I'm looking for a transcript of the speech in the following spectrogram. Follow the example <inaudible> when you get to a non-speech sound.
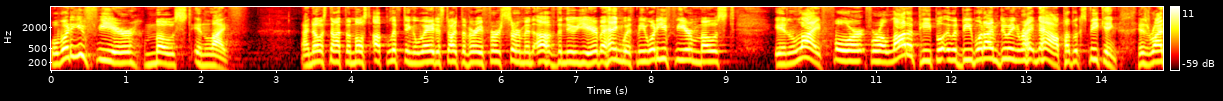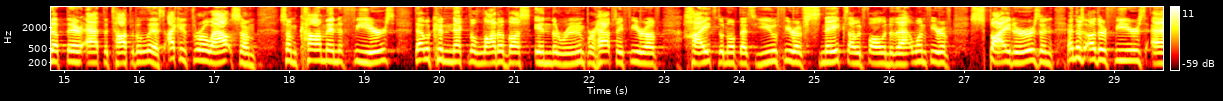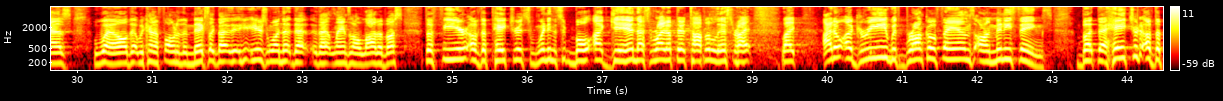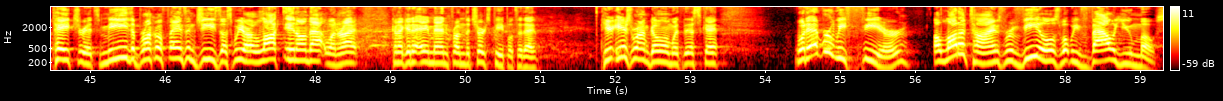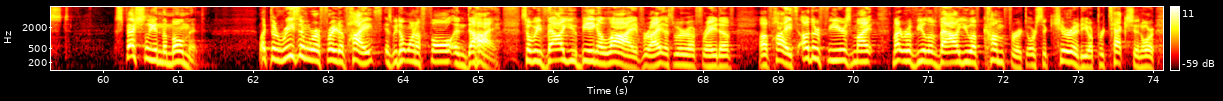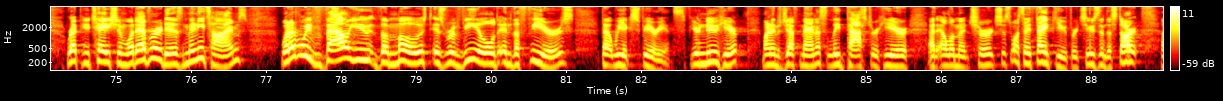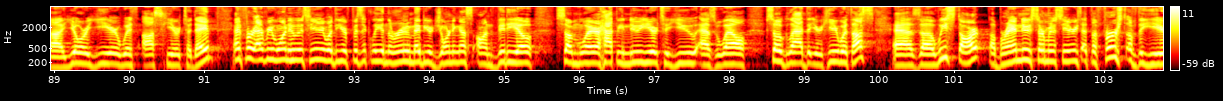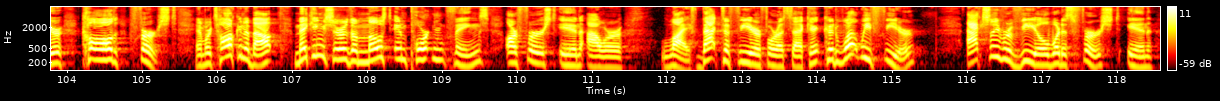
Well, what do you fear most in life? I know it's not the most uplifting way to start the very first sermon of the new year, but hang with me. What do you fear most in life. For, for a lot of people, it would be what I'm doing right now. Public speaking is right up there at the top of the list. I could throw out some, some common fears that would connect a lot of us in the room. Perhaps a fear of heights, don't know if that's you. Fear of snakes, I would fall into that one. Fear of spiders, and, and there's other fears as well that we kind of fall into the mix. Like that, here's one that, that, that lands on a lot of us the fear of the Patriots winning the Super Bowl again. That's right up there, top of the list, right? Like, I don't agree with Bronco fans on many things, but the hatred of the Patriots, me, the Bronco fans, and Jesus, we are locked in on that one, right? Can I get an amen from the church people today? Here, here's where I'm going with this, okay? Whatever we fear, a lot of times reveals what we value most, especially in the moment. Like the reason we're afraid of heights is we don't want to fall and die. So we value being alive, right? That's what we're afraid of, of heights. Other fears might, might reveal a value of comfort or security or protection or reputation, whatever it is, many times. Whatever we value the most is revealed in the fears that we experience. If you're new here, my name is Jeff Manis, lead pastor here at Element Church. Just want to say thank you for choosing to start uh, your year with us here today. And for everyone who is here, whether you're physically in the room, maybe you're joining us on video somewhere, Happy New Year to you as well. So glad that you're here with us as uh, we start a brand new sermon series at the first of the year called First. And we're talking about making sure the most important things are first in our life. Back to fear for a second. Could what we fear actually reveal what is first in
